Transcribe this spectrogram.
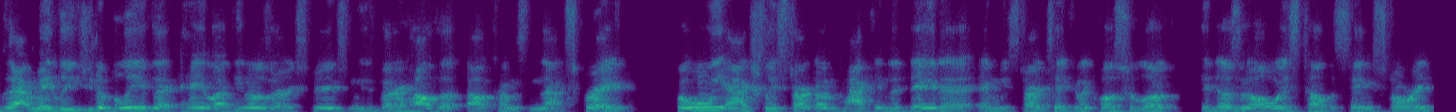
that may lead you to believe that, hey, Latinos are experiencing these better health outcomes, and that's great. But when we actually start unpacking the data and we start taking a closer look, it doesn't always tell the same story.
